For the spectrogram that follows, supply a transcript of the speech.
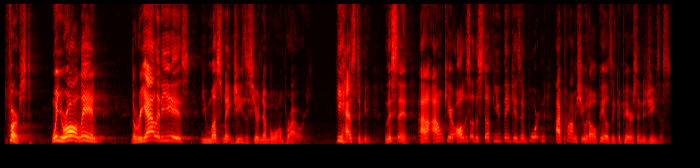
First, when you're all in, the reality is you must make Jesus your number one priority. He has to be. Listen, I don't, I don't care all this other stuff you think is important. I promise you it all pales in comparison to Jesus.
